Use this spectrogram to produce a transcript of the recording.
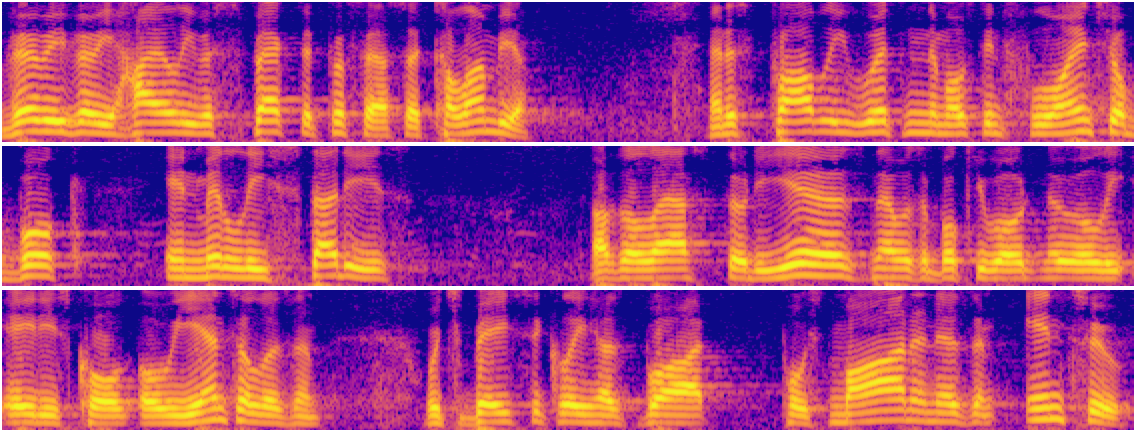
very, very highly respected professor at Columbia and has probably written the most influential book in Middle East studies of the last 30 years. And that was a book he wrote in the early 80s called Orientalism, which basically has brought postmodernism into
